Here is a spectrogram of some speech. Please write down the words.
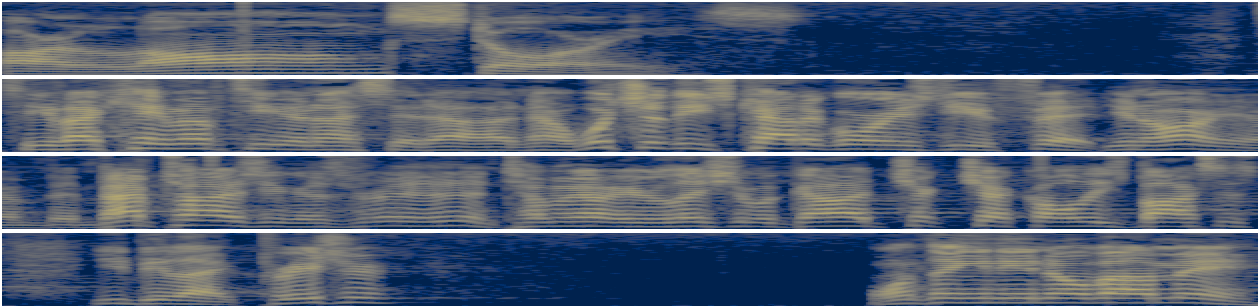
are long stories. See, if I came up to you and I said, uh, now, which of these categories do you fit? You know, are you been baptized? You guys, tell me about your relationship with God. Check, check all these boxes. You'd be like, preacher, one thing you need to know about me,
